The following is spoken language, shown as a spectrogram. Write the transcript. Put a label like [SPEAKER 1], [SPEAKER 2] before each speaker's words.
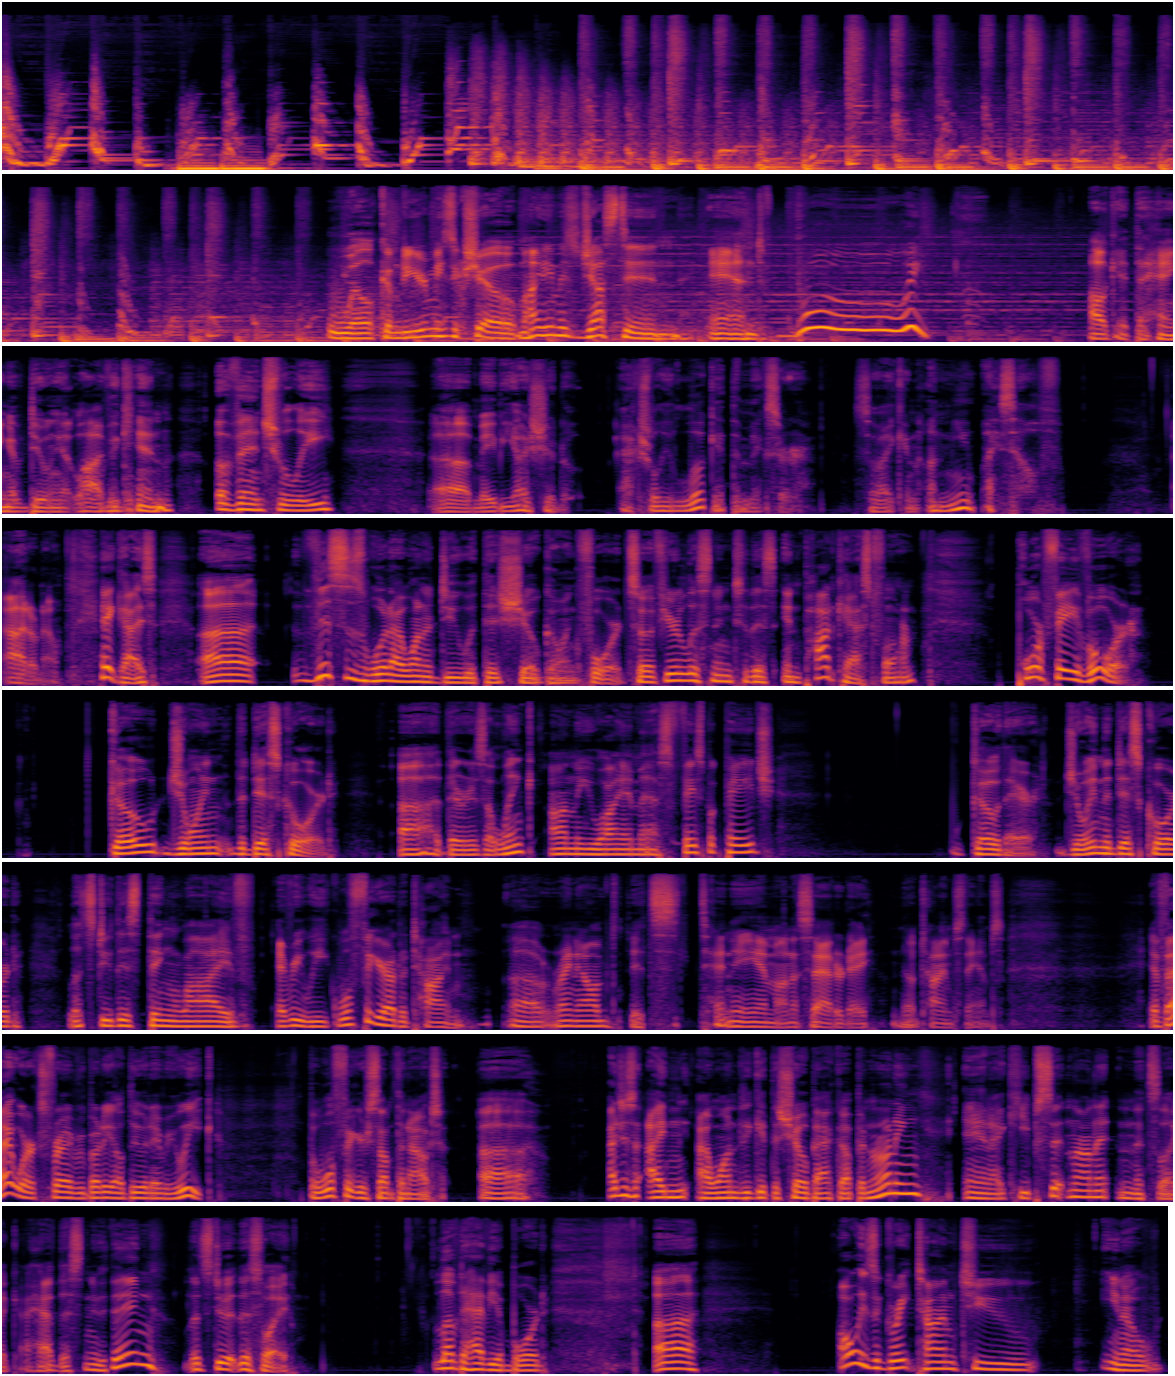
[SPEAKER 1] Welcome to your music show. My name is Justin, and woo I'll get the hang of doing it live again eventually. Uh, maybe I should actually look at the mixer so I can unmute myself. I don't know. Hey guys, uh, this is what I want to do with this show going forward. So if you're listening to this in podcast form, por favor, go join the Discord. Uh, there is a link on the UIMS Facebook page go there, join the Discord. Let's do this thing live every week. We'll figure out a time. Uh, right now, it's 10 a.m. on a Saturday, no timestamps. If that works for everybody, I'll do it every week. But we'll figure something out. Uh, I just I I wanted to get the show back up and running, and I keep sitting on it, and it's like I have this new thing. Let's do it this way. Love to have you aboard. Uh, always a great time to you know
